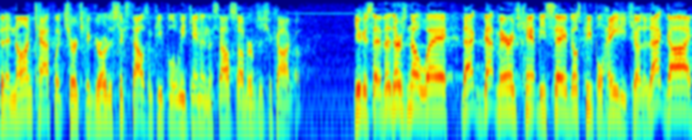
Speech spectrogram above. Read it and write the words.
that a non Catholic church could grow to 6,000 people a weekend in the south suburbs of Chicago. You could say, there's no way. That, that marriage can't be saved. Those people hate each other. That guy,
